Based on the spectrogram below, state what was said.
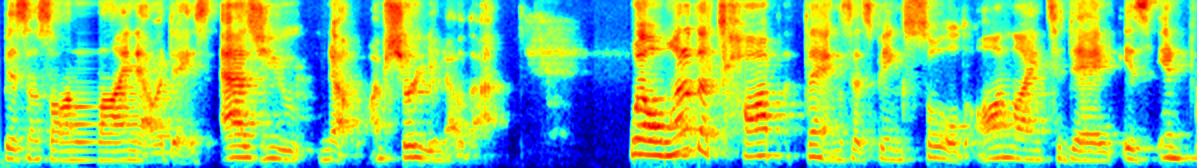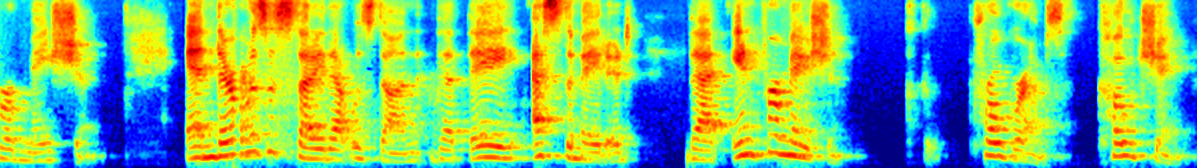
business online nowadays, as you know. I'm sure you know that. Well, one of the top things that's being sold online today is information. And there was a study that was done that they estimated that information, programs, coaching,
